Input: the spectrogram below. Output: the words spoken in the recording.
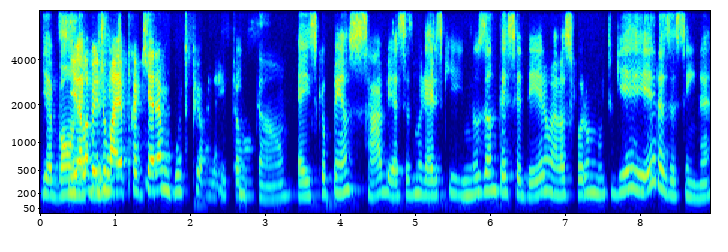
E é bom. E né, ela veio de uma época que era muito pior, né? Então... então, é isso que eu penso, sabe? Essas mulheres que nos antecederam, elas foram muito guerreiras, assim, né?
